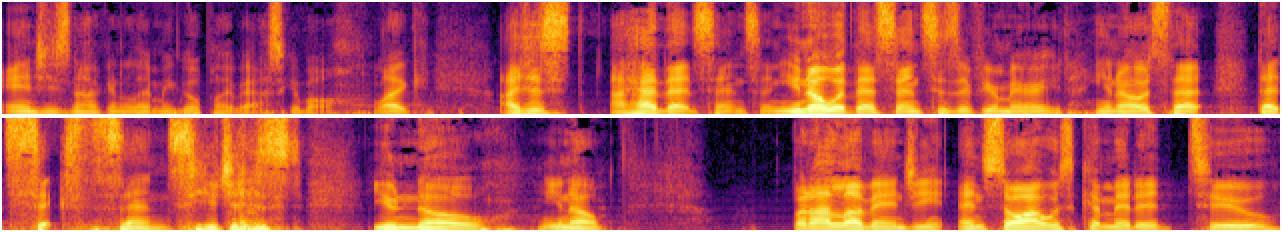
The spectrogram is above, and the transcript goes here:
Angie's not going to let me go play basketball. Like, I just, I had that sense. And you know what that sense is if you're married. You know, it's that, that sixth sense. You just, you know, you know. But I love Angie. And so I was committed to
